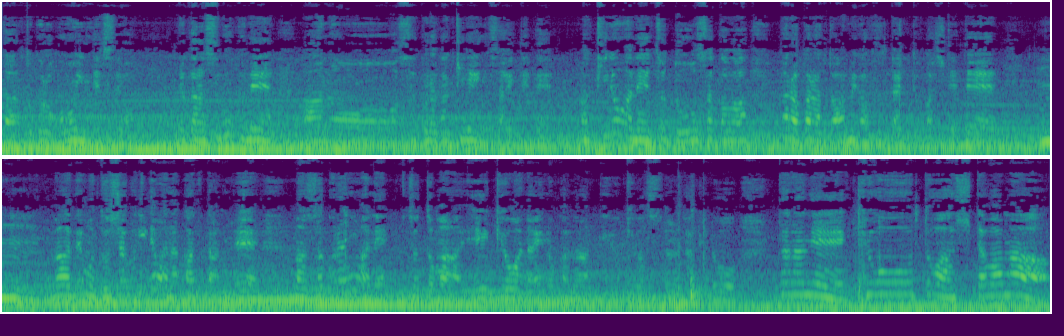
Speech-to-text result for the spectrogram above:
たところが多いんですよ。だからすごくねあの桜が綺麗に咲いてて、まあ、昨日はねちょっと大阪はパラパラと雨が降ったりとかしててうんまあでも土砂降りではなかったんで、まあ、桜にはねちょっとまあ影響はないのかなっていう気はするんだけどただね今日と明日はまあ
